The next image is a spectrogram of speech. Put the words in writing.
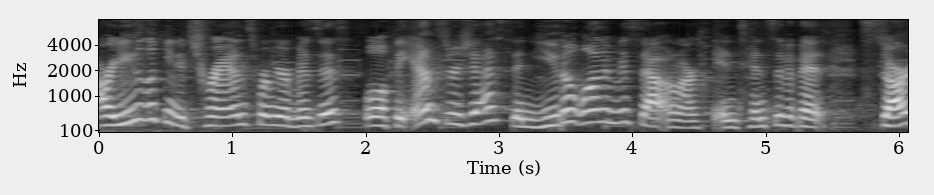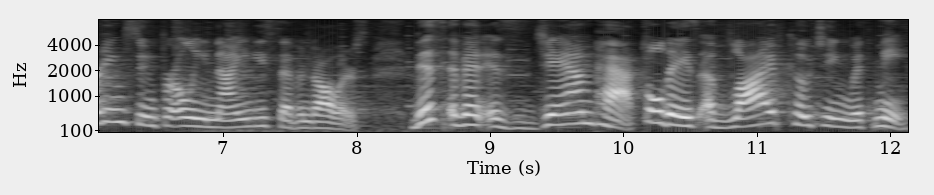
Are you looking to transform your business? Well, if the answer is yes, then you don't want to miss out on our intensive event starting soon for only $97. This event is jam packed, full days of live coaching with me.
